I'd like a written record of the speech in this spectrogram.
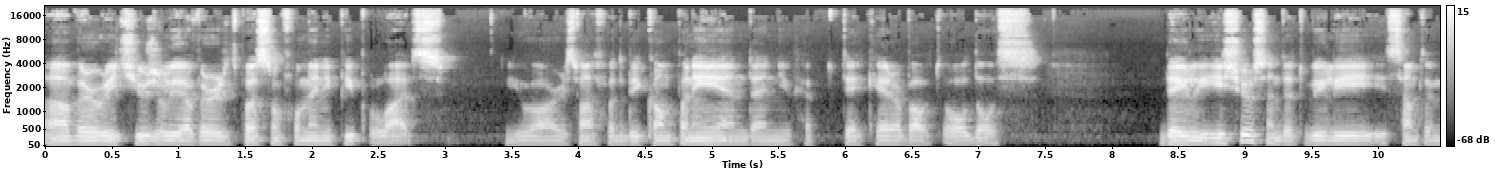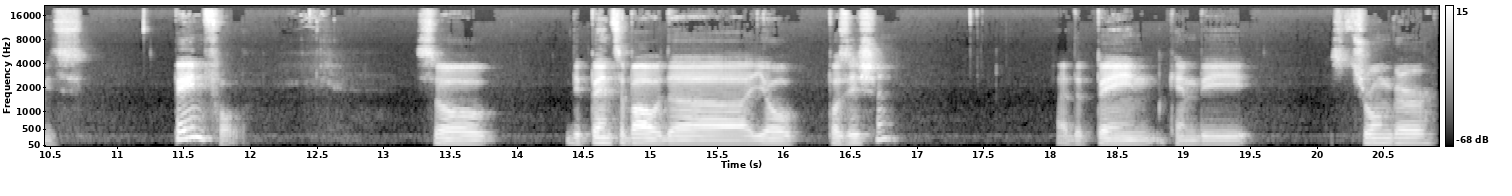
uh, very rich usually are very responsible for many people's lives you are responsible for the big company and then you have to take care about all those daily issues and that really sometimes is painful. So depends about your position. Uh, the pain can be stronger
